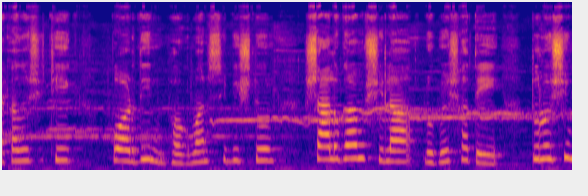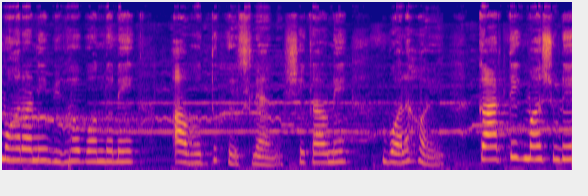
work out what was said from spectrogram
একাদশী ঠিক পরদিন ভগবান শ্রীবিষ্ণুর শালগ্রাম শিলা রূপের সাথে তুলসী মহারানী বিবাহ বন্ধনে আবদ্ধ হয়েছিলেন। সে কারণে বলা হয়, কার্তিক মাস জুড়ে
